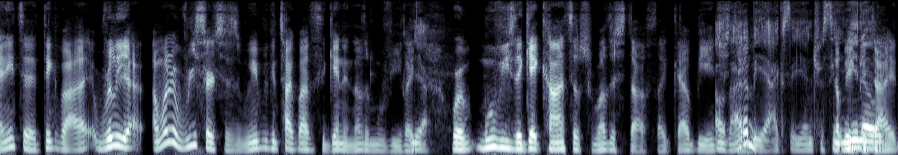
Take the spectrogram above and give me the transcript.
I- need to think about it really i, I want to research this maybe we can talk about this again in another movie like Yeah. where movies that get concepts from other stuff like that would be Oh, interesting that'd be actually interesting. Be you know, di-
